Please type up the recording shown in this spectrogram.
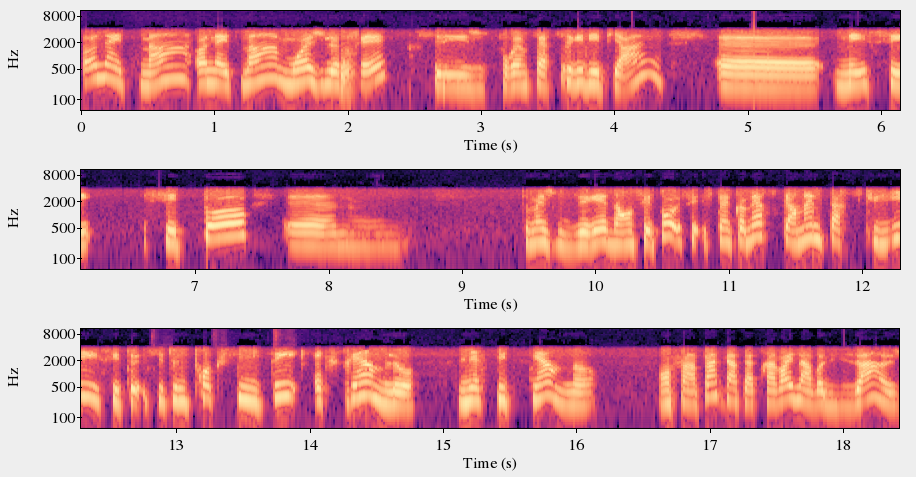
Honnêtement, honnêtement, moi, je le ferais. c'est, je pourrais me faire tirer des pierres, euh, mais c'est, c'est pas, euh, comment je vous dirais, donc c'est pas, c'est, un commerce quand même particulier. C'est, une proximité extrême là, une esthéticienne là. On s'entend quand elle travaille dans votre visage,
